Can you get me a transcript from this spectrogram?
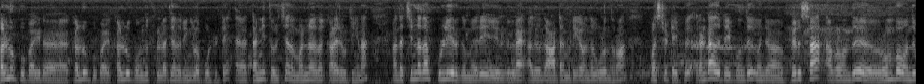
கல்லுப்பு பாக்கெட்டை கல்லுப்பு பா கல்லுப்பு வந்து ஃபுல்லாத்தையும் அந்த ரிங்கில் போட்டுட்டு தண்ணி தொளித்து அந்த மண்ணை அதை கலரி விட்டிங்கன்னா அந்த சின்னதாக புள்ளி இருக்க மாதிரி இருக்குல்ல அது வந்து ஆட்டோமேட்டிக்காக வந்து உளுந்துரும். ஃபஸ்ட்டு டைப்பு ரெண்டாவது டைப் வந்து கொஞ்சம் பெருசாக அப்புறம் வந்து ரொம்ப வந்து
